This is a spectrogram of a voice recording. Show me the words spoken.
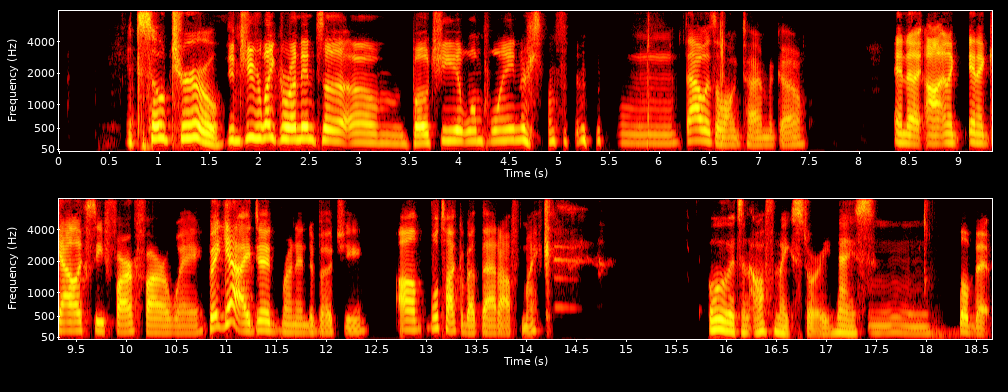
it's so true Didn't you like run into um Bochy at one point or something? Mm, that was a long time ago. In a, on a in a galaxy far, far away. But yeah, I did run into Bochy. I'll we'll talk about that off mic oh it's an off mic story nice a little bit.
